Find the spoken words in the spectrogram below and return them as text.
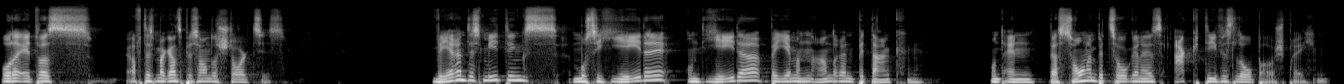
oder etwas, auf das man ganz besonders stolz ist. Während des Meetings muss sich jede und jeder bei jemandem anderen bedanken und ein personenbezogenes, aktives Lob aussprechen.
